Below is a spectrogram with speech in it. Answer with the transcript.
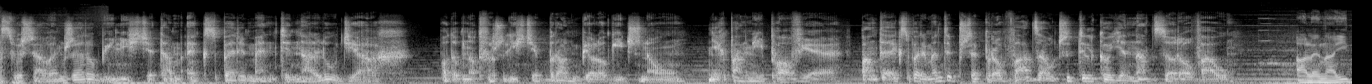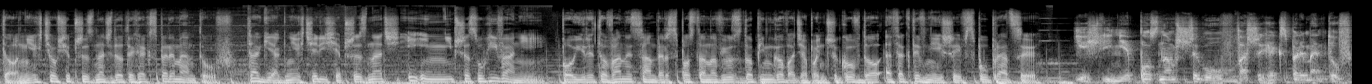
Słyszałem, że robiliście tam eksperymenty na ludziach. Podobno tworzyliście broń biologiczną. Niech pan mi powie, pan te eksperymenty przeprowadzał, czy tylko je nadzorował? Ale Naito nie chciał się przyznać do tych eksperymentów. Tak jak nie chcieli się przyznać i inni przesłuchiwani. Poirytowany Sanders postanowił zdopingować Japończyków do efektywniejszej współpracy. Jeśli nie poznam szczegółów waszych eksperymentów,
